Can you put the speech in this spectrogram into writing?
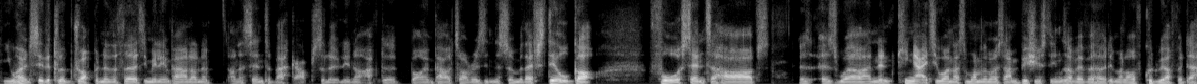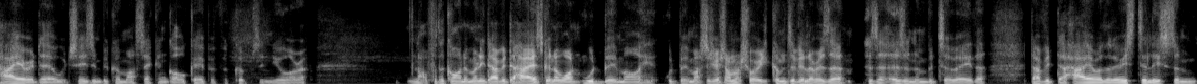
You won't see the club drop another thirty million pound on a on a centre back. Absolutely not. After buying Pau Torres in the summer, they've still got four centre halves as, as, well. And then King 81, that's one of the most ambitious things I've ever heard in my life. Could we offer De Gea a deal, which sees him become our second goalkeeper for cups in Europe? Not for the kind of money David De Gea is going to want. Would be my would be my suggestion. I'm not sure he'd come to Villa as a as a as a number two either. David De Gea, although there is still is some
